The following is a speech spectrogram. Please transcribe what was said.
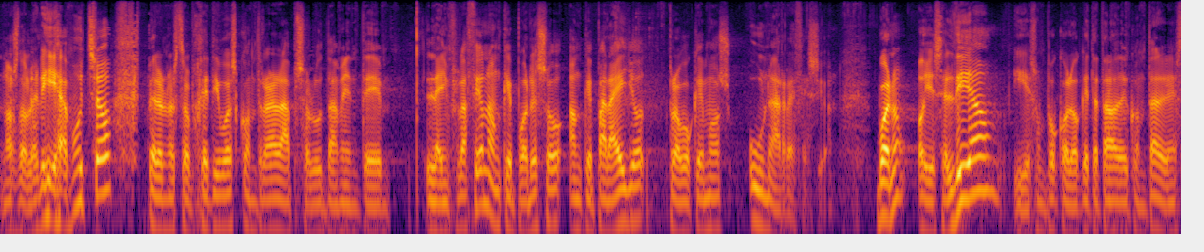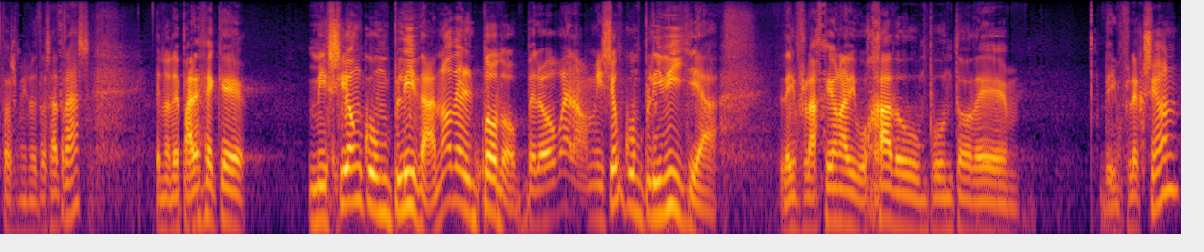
nos dolería mucho, pero nuestro objetivo es controlar absolutamente la inflación, aunque, por eso, aunque para ello provoquemos una recesión. Bueno, hoy es el día, y es un poco lo que he tratado de contar en estos minutos atrás, en donde parece que misión cumplida, no del todo, pero bueno, misión cumplidilla. La inflación ha dibujado un punto de, de inflexión,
